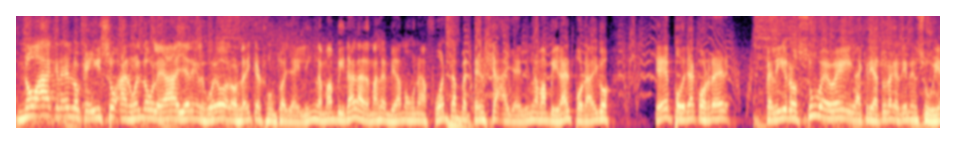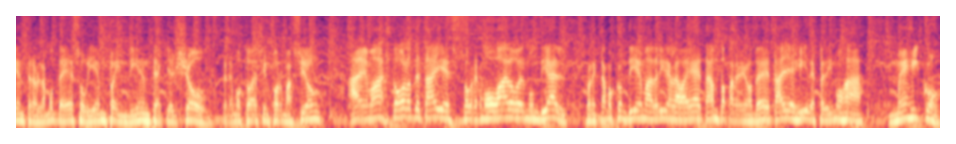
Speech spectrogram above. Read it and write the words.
No vas a creer lo que hizo Anuel AA ayer en el juego de los Lakers junto a Yailin, la más viral. Además, le enviamos una fuerte advertencia a Yailin, la más viral, por algo que podría correr peligro su bebé y la criatura que tiene en su vientre. Hablamos de eso bien pendiente aquí el show. Tenemos toda esa información. Además, todos los detalles sobre cómo va lo del Mundial. Conectamos con DJ Madrid en la Bahía de Tampa para que nos dé detalles y despedimos a México.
